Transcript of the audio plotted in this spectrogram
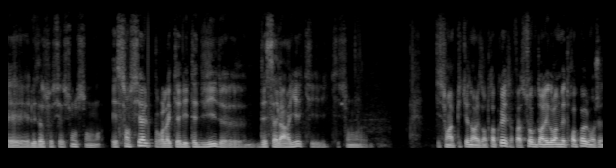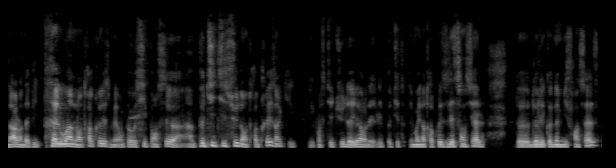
et les associations sont essentielles pour la qualité de vie des salariés qui, sont impliqués dans les entreprises, enfin sauf dans les grandes métropoles où en général on habite très loin de l'entreprise, mais on peut aussi penser à un petit tissu d'entreprises hein, qui, qui, constitue d'ailleurs les, petites et moyennes entreprises l'essentiel de l'économie française.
